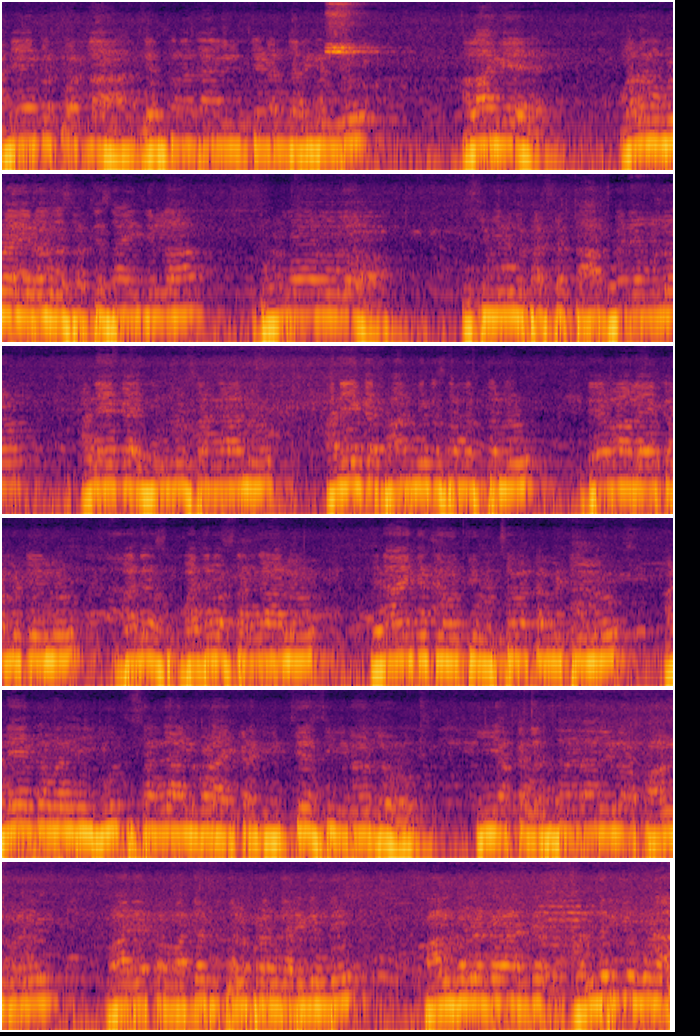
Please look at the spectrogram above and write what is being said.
అనేక చోట్ల నిరసన ర్యాలీలు చేయడం జరిగింది. అలాగే మనం కూడా ఈరోజు సత్యసాయి జిల్లా ధర్మవరంలో విశ్వ పరిషత్ ఆధ్వర్యంలో అనేక హిందూ సంఘాలు అనేక ధార్మిక సంస్థలు దేవాలయ కమిటీలు భజన భజన సంఘాలు వినాయక చవితి ఉత్సవ కమిటీలు అనేక మంది యూత్ సంఘాలు కూడా ఇక్కడికి విచ్చేసి ఈరోజు ఈ యొక్క నిరసన ర్యాలీలో పాల్గొని వారి యొక్క మద్దతు తెలపడం జరిగింది. పాల్గొన్నటువంటి అందరికీ కూడా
